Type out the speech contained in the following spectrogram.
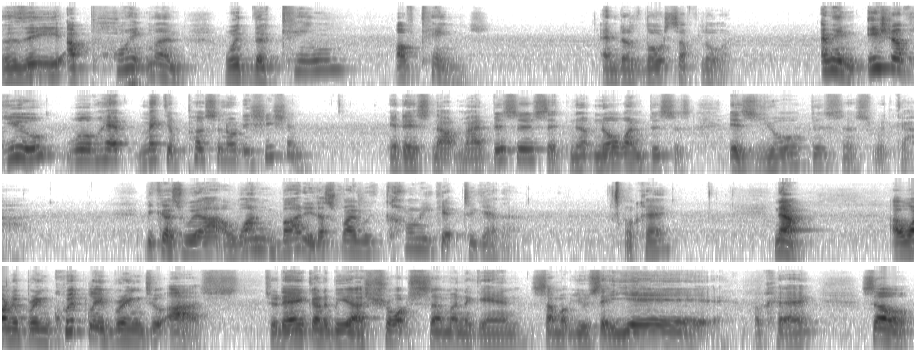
the appointment with the king of kings and the lords of lords. I mean, each of you will have make a personal decision. It is not my business, it's no, no one business. It's your business with God. because we are one body. That's why we congregate together. Okay? Now, I want to bring quickly bring to us. Today going to be a short sermon again. Some of you say, yeah. Okay? So,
